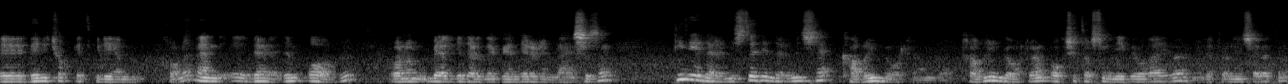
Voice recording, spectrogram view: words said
Ee, beni çok etkileyen konu. Ben e, denedim, oldu. Onun belgelerini gönderirim ben size. Dinleyelerimiz, dedelerimiz hep kalın yorganda. Kalın yorgan, oksitosin diye bir olay var. Melatonin, serotonin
